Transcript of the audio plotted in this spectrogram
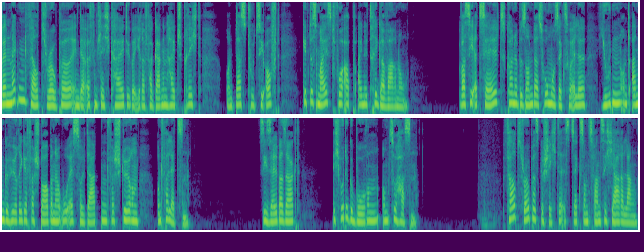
Wenn Megan Phelps Roper in der Öffentlichkeit über ihre Vergangenheit spricht, und das tut sie oft, gibt es meist vorab eine Triggerwarnung. Was sie erzählt, könne besonders Homosexuelle, Juden und Angehörige verstorbener US-Soldaten verstören und verletzen. Sie selber sagt, ich wurde geboren, um zu hassen. Phelps Ropers Geschichte ist 26 Jahre lang,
